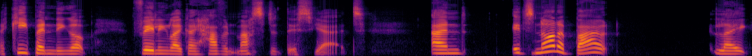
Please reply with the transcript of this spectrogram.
i keep ending up feeling like i haven't mastered this yet. And it's not about like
